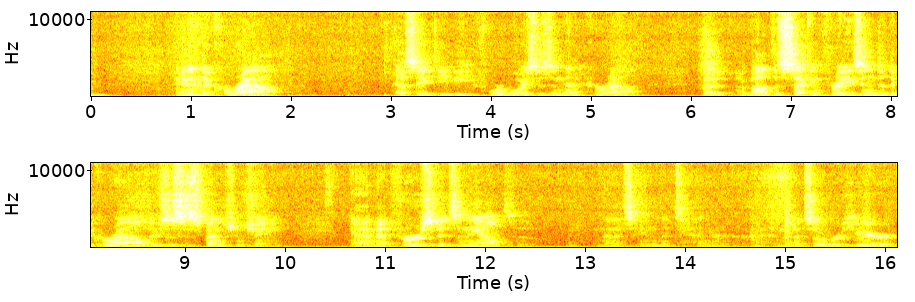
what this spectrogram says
Mm. And in the chorale, SATB, four voices in that chorale. But about the second phrase into the chorale, there's a suspension chain. And at first it's in the alto, and then it's in the tenor, and then it's over here.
